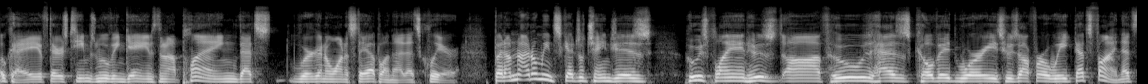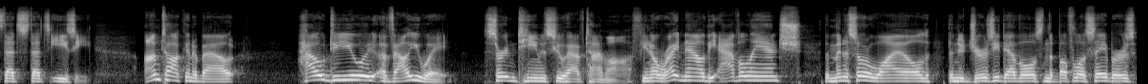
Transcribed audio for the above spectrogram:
okay, if there's teams moving games, they're not playing, that's, we're going to want to stay up on that. That's clear. But I'm not, I don't mean schedule changes, who's playing, who's off, who has COVID worries, who's off for a week. That's fine. That's, that's, that's easy. I'm talking about how do you evaluate certain teams who have time off. You know, right now, the Avalanche, the Minnesota Wild, the New Jersey Devils, and the Buffalo Sabres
